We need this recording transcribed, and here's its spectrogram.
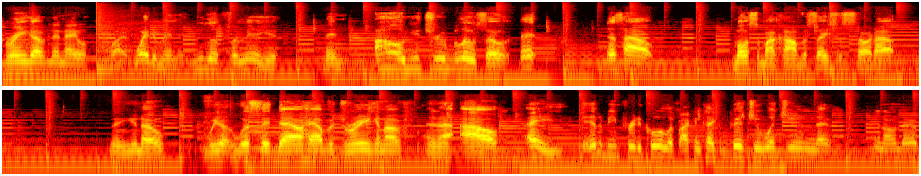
bring up. Then they like, "Wait a minute, you look familiar." Then, oh, you're true blue. So that that's how most of my conversations start out. Then you know, we we'll sit down, have a drink, and I'll, and I'll hey, it'll be pretty cool if I can take a picture with you, and that you know they're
